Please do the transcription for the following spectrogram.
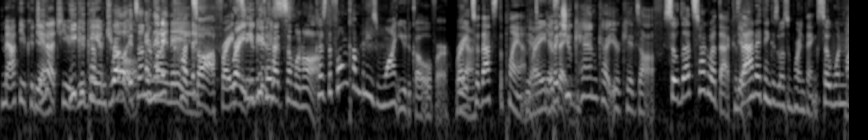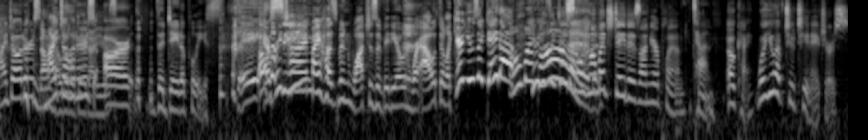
Matthew could do that to you, He you'd could be in trouble. Well, it's under and then my it name. cuts off, right? Right. See, you can cut someone off. because the phone companies want you to go over, right? Yeah. So that's the plan, Yeah. right? Is But that- you can cut your kids off. So let's talk about that because Yeah. that I think is the most important thing. So when my daughters, my how little data daughters are the data police. They Oh, every see? time my husband watches a video and we're out, they're like, "You're using data." Oh my You're using God. data." So how much data is on your plan? Ten. Okay. Well, you have two teenagers.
